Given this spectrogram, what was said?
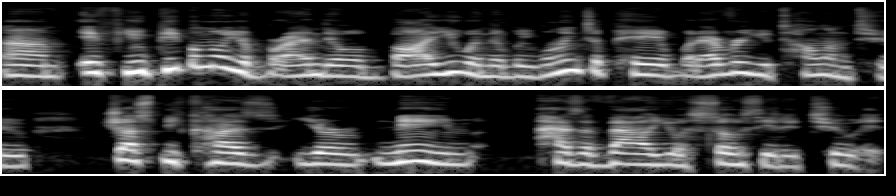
um, if you people know your brand, they will buy you and they'll be willing to pay whatever you tell them to, just because your name has a value associated to it.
